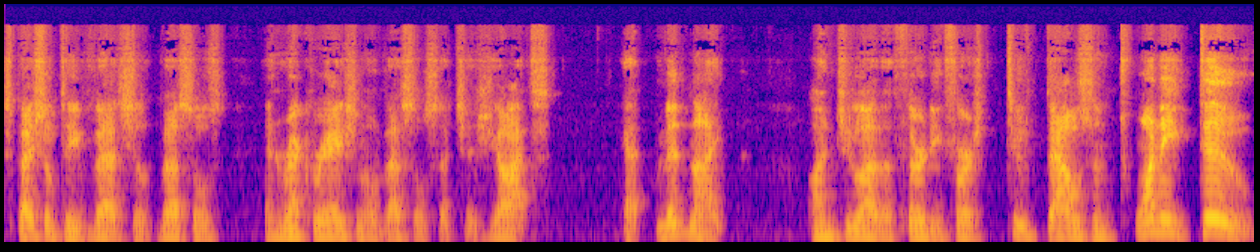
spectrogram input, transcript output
specialty vessels, and recreational vessels such as yachts at midnight on July the 31st, 2022.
